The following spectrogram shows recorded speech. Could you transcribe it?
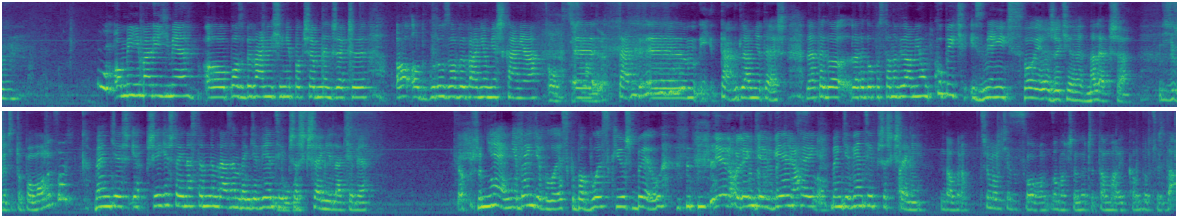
o minimalizmie, o pozbywaniu się niepotrzebnych rzeczy, o odgruzowywaniu mieszkania. O, mnie. tak, e, tak, dla mnie też. Dlatego, dlatego postanowiłam ją kupić i zmienić swoje życie na lepsze. Myślisz, że ci to pomoże coś? Będziesz, jak przyjedziesz tutaj następnym razem, będzie więcej Błysk. przestrzeni dla ciebie. Dobrze. Nie, nie będzie błysk, bo błysk już był. Nie no, chodzi o to, Będzie tak więcej, jasno. będzie więcej przestrzeni. Dobra, trzymam cię ze słową. Zobaczymy, czy ta Marie Kondo coś da.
